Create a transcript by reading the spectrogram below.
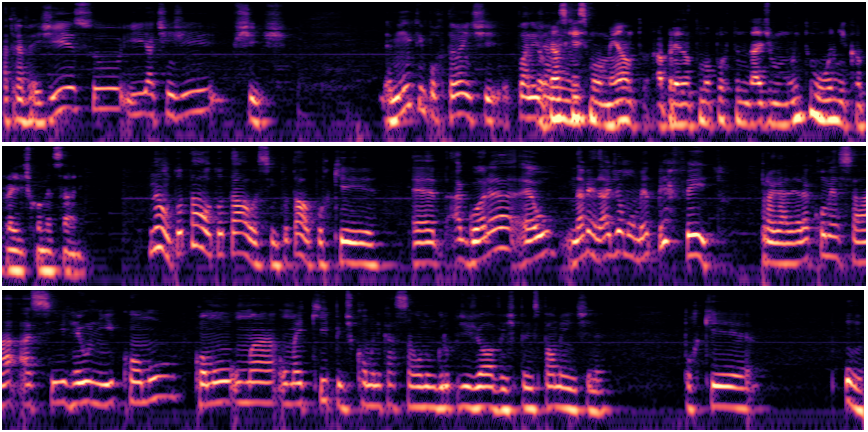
através disso e atingir X. É muito importante o planejamento. Eu penso que esse momento apresenta uma oportunidade muito única para eles começarem. Não, total, total, assim, total, porque é, agora é o, na verdade, é o momento perfeito para a galera começar a se reunir como, como uma, uma equipe de comunicação num grupo de jovens, principalmente, né? Porque, um,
